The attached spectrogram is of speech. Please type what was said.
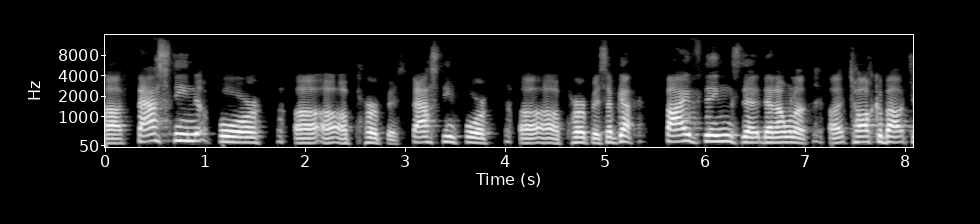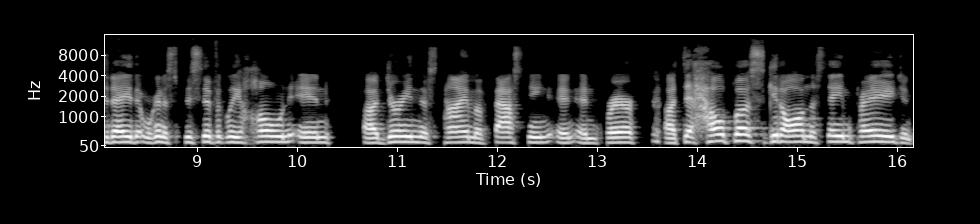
Uh, fasting for uh, a purpose. Fasting for a purpose. I've got five things that, that I want to uh, talk about today that we're going to specifically hone in uh, during this time of fasting and, and prayer uh, to help us get all on the same page and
